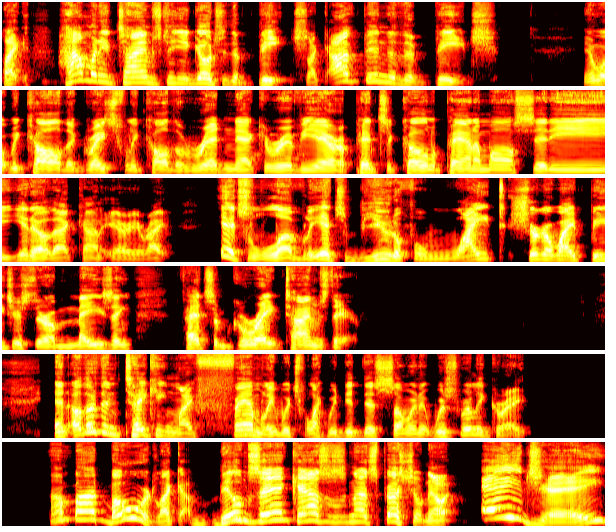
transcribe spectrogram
Like, how many times can you go to the beach? Like, I've been to the beach in what we call the gracefully called the Redneck Riviera, Pensacola, Panama City, you know, that kind of area, right? It's lovely. It's beautiful. White, sugar white beaches. They're amazing. I've had some great times there. And other than taking my family, which like we did this summer, and it was really great, I'm about bored. Like building sandcastles is not special. Now, AJ,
